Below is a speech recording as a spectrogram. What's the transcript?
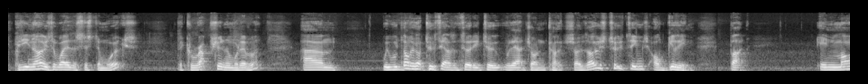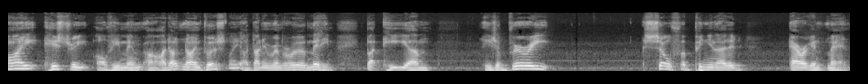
because he knows the way the system works, the corruption and whatever. Um, we would not have got 2032 without John Coates. So those two things I'll give him. But in my history of him, and I don't know him personally. I don't even remember ever met him, but he um, he's a very self-opinionated, arrogant man.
